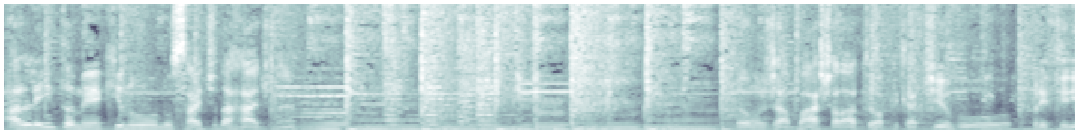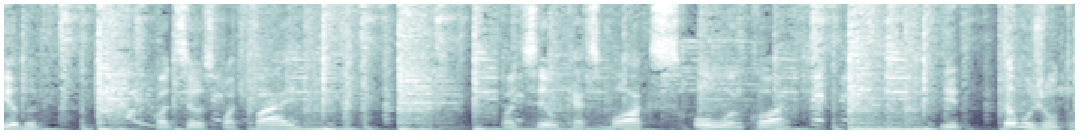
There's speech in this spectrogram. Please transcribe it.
Além também aqui no, no site da rádio, né? Então já baixa lá teu aplicativo preferido. Pode ser o Spotify, pode ser o Castbox ou o Anchor. E tamo junto.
